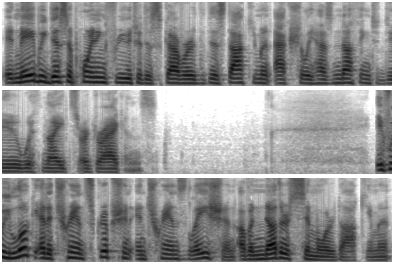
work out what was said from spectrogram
It may be disappointing for you to discover that this document actually has nothing to do with knights or dragons. If we look at a transcription and translation of another similar document,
